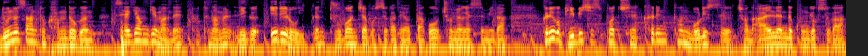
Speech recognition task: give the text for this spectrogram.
누누 산토 감독은 3경기 만에 토트넘을 리그 1위로 이끈 두 번째 보스가 되었다고 조명했습니다. 그리고 BBC 스포츠의 크린턴 모리스 전 아일랜드 공격수가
